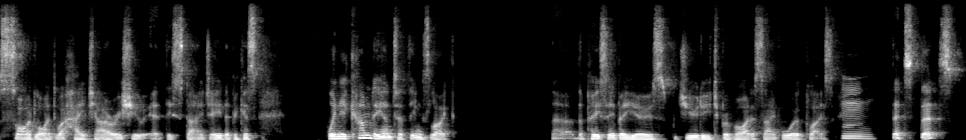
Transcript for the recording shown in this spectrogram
sidelined to a hr issue at this stage either because when you come down to things like uh, the PCBU's duty to provide a safe workplace. Mm. That's that's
